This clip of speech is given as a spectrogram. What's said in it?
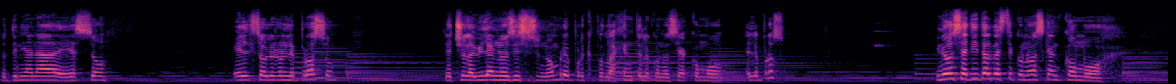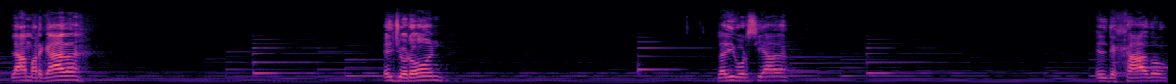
no tenía nada de eso. Él solo era un leproso. De hecho, la Biblia no nos dice su nombre porque pues, la gente lo conocía como el leproso. Y no sé, a ti tal vez te conozcan como la amargada, el llorón, la divorciada, el dejado,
